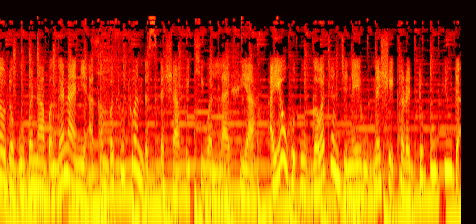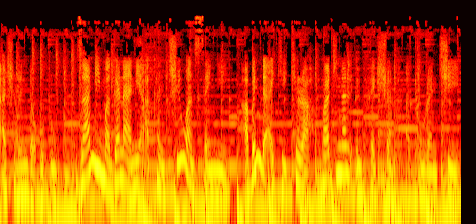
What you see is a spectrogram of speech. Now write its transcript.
Yau da gobe na bangana ne akan batutuwan da suka shafi kiwon lafiya. A yau huɗu ga watan Janairu na shekarar 2024, za mu yi magana ne akan ciwon sanyi, abin da ake kira vaginal infection a turanci.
